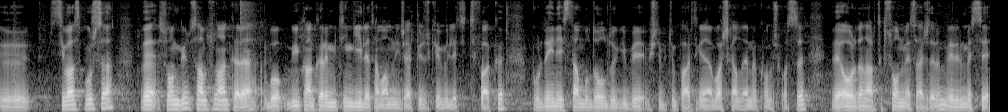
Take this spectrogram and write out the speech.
Ee, Sivas Bursa ve son gün Samsun Ankara. Bu Büyük Ankara mitingiyle tamamlayacak gözüküyor Millet İttifakı. Burada yine İstanbul'da olduğu gibi işte bütün parti genel başkanlarının konuşması ve oradan artık son mesajların verilmesi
